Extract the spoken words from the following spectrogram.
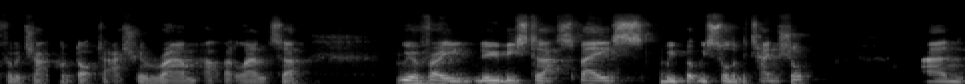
from a chap called Dr. Ashwin Ram out of Atlanta. We were very newbies to that space, we, but we saw the potential. And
